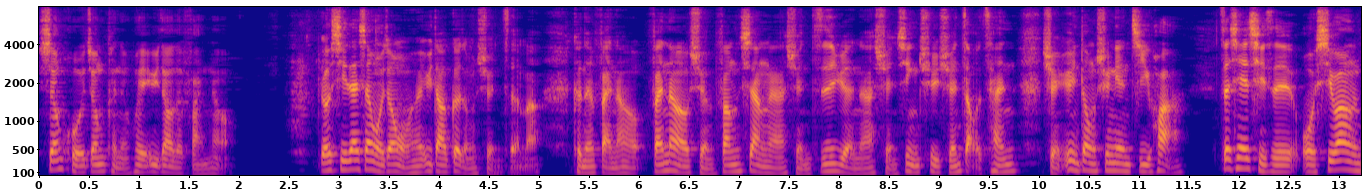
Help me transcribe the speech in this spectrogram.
生活中可能会遇到的烦恼，尤其在生活中我们会遇到各种选择嘛，可能烦恼烦恼选方向啊，选资源啊，选兴趣，选早餐，选运动训练计划，这些其实我希望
